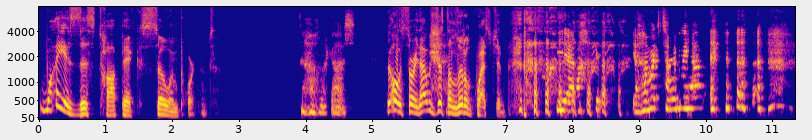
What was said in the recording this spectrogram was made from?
Why is this topic so important? Oh my gosh. Oh, sorry, that was just a little question. yeah. Yeah. How much time do we have?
